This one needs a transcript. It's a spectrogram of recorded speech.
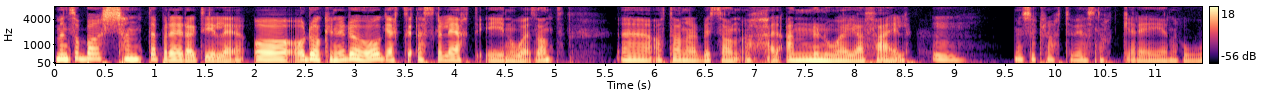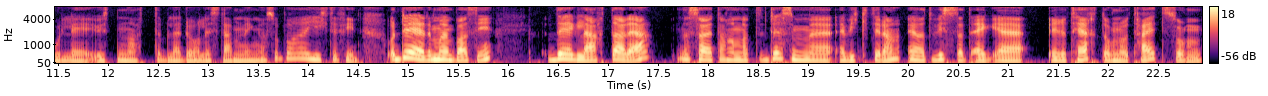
men så bare kjente jeg på det i dag tidlig, og, og da kunne det òg eskalert i noe, sant. Eh, at han hadde blitt sånn åh, er det enda noe jeg gjør feil? Mm. Men så klarte vi å snakke det i en rolig, uten at det ble dårlig stemning, og så bare gikk det fint. Og det, det må jeg bare si, det jeg lærte av det, da sa jeg til han at det som er viktig da, er at hvis at jeg er irritert over noe teit, som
